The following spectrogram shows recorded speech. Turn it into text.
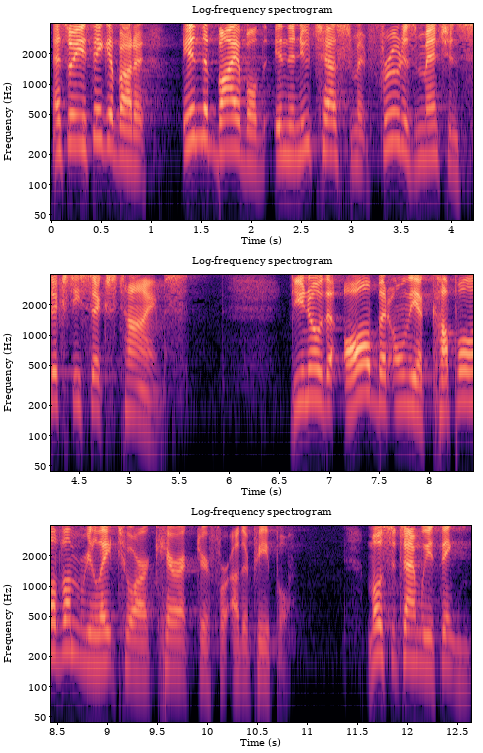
And so you think about it in the Bible, in the New Testament, fruit is mentioned 66 times. Do you know that all but only a couple of them relate to our character for other people? Most of the time, we think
